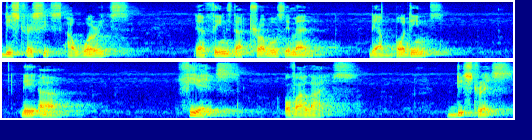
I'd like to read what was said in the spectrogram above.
Distresses are worries. They are things that troubles a man. They are burdens. They are fears of our lives. Distress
